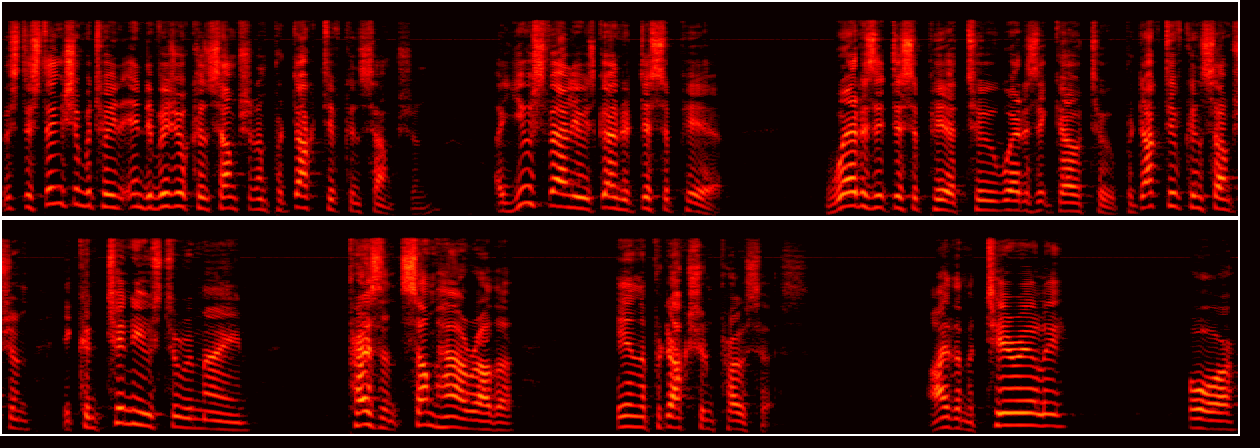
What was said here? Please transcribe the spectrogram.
This distinction between individual consumption and productive consumption, a use value is going to disappear. Where does it disappear to? Where does it go to? Productive consumption, it continues to remain present somehow or other in the production process, either materially or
